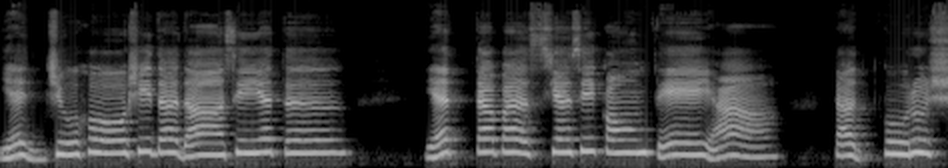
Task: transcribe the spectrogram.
యజ్జుహోషి దదాసి యత్ యత్తపస్యసి కౌంతేయ తత్కురుష్వమదర్పణం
